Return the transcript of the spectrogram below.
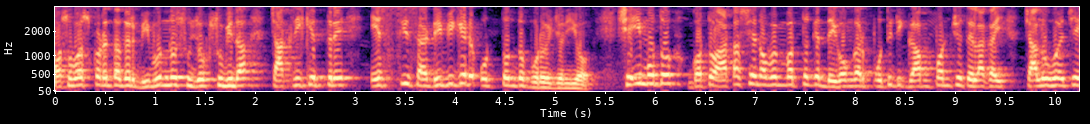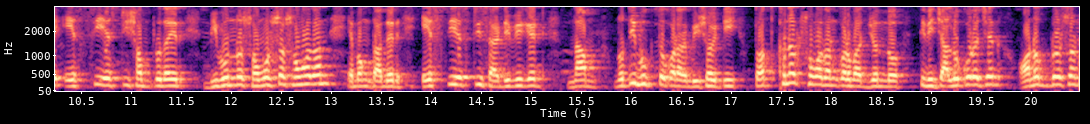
বসবাস করেন, তাদের বিভিন্ন সুযোগ সুবিধা, চাকরি ক্ষেত্রে এসসি সার্টিফিকেট অত্যন্ত প্রয়োজনীয়। সেই মতো গত আঠাশে নভেম্বর থেকে দেগঙ্গার প্রতিটি গ্রাম পঞ্চায়েত এলাকায় চালু হয়েছে এসসি, এসটি সম্প্রদায়ের বিভিন্ন সমস্যা সমাধান এবং তাদের এসসি, এসটি সার্টিফিকেট নাম নথিভুক্ত করার বিষয়টি তৎক্ষণাৎ সমাধান করবার জন্য তিনি চালু করেছেন অনগ্রসন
